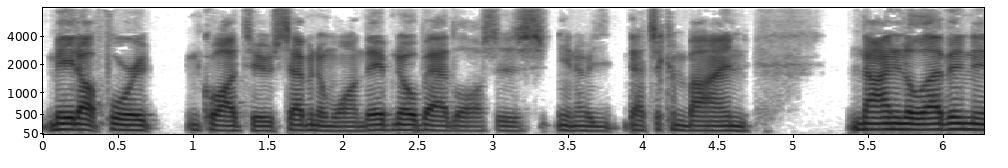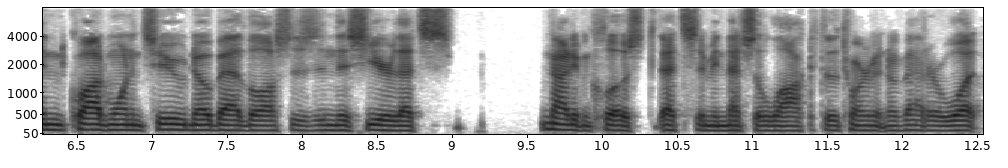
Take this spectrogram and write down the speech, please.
made up for it in quad two, 7 and 1. They have no bad losses. You know, that's a combined 9 and 11 in quad one and two, no bad losses in this year. That's not even close. That's, I mean, that's a lock to the tournament no matter what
